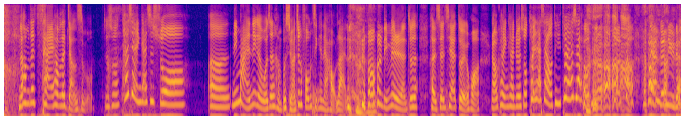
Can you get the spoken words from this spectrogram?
然后他们在猜他们在讲什么，就是说他现在应该是说。呃，你买的那个我真的很不喜欢，这个风景看起来好烂。然后里面的人就是很生气在对话，然后看一看就会说推他下楼梯，推他下楼梯。然后两个女的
